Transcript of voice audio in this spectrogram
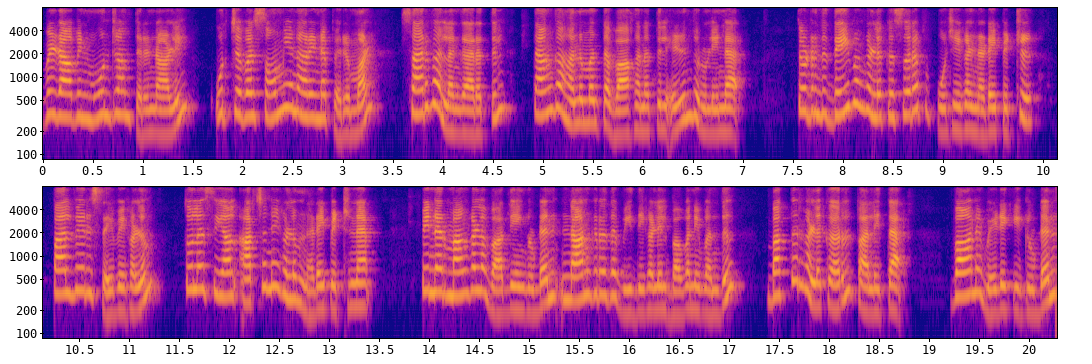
விழாவின் மூன்றாம் திருநாளில் உற்சவர் சௌமியநாராயண பெருமாள் சர்வ அலங்காரத்தில் தங்க அனுமந்த வாகனத்தில் எழுந்தருளினார். தொடர்ந்து தெய்வங்களுக்கு சிறப்பு பூஜைகள் நடைபெற்று பல்வேறு சேவைகளும் துளசியால் அர்ச்சனைகளும் நடைபெற்றன. பின்னர் மங்கள வாத்தியங்களுடன் நான்கிரத வீதிகளில் பவனி வந்து பக்தர்களுக்கு அருள் பாலித்தார். வான வேடிக்கைகளுடன்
